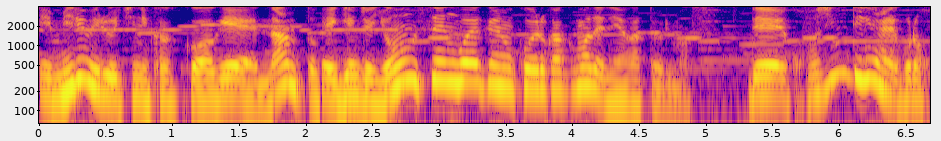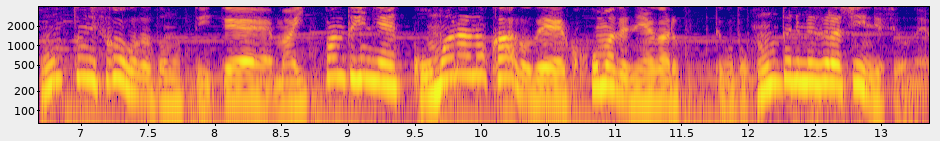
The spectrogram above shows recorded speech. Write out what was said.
えみるみるうちに価格を上げ、なんと、え現状4500円を超える価格まで値上がっております。で、個人的にはね、これ本当にすごいことだと思っていて、まあ一般的にね、5マナのカードでここまで値上がるってこと本当に珍しいんですよね。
